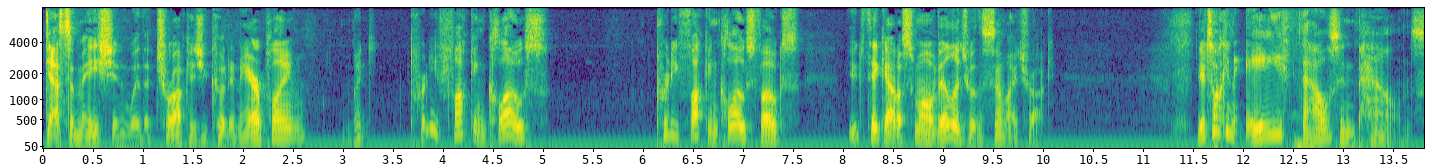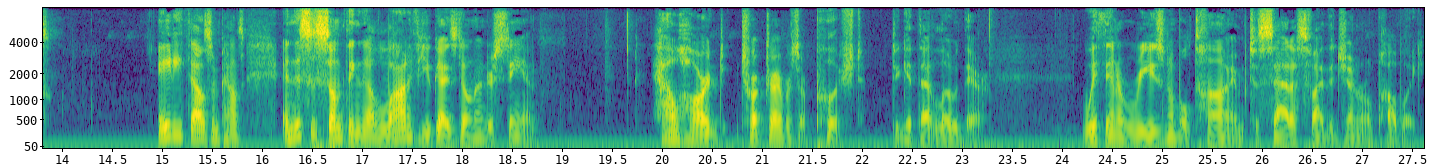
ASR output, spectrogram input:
decimation with a truck as you could an airplane, but pretty fucking close. Pretty fucking close, folks. You could take out a small village with a semi truck. You're talking 80,000 pounds. 80,000 pounds. And this is something that a lot of you guys don't understand how hard truck drivers are pushed to get that load there within a reasonable time to satisfy the general public.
